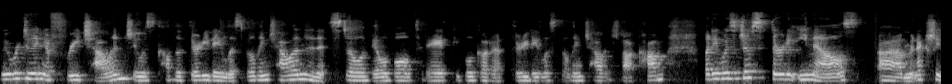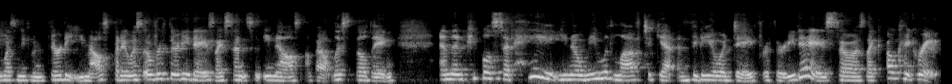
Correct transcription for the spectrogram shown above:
we were doing a free challenge. It was called the 30 Day List Building Challenge, and it's still available today if people go to 30daylistbuildingchallenge.com. But it was just 30 emails um, it actually wasn't even 30 emails, but it was over 30 days. I sent some emails about list building. And then people said, hey, you know, we would love to get a video a day for 30 days. So I was like, okay, great.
